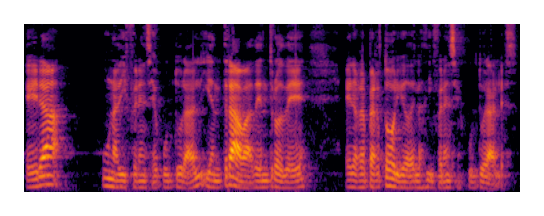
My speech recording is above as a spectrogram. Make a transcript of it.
era una diferencia cultural y entraba dentro de el repertorio de las diferencias culturales.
